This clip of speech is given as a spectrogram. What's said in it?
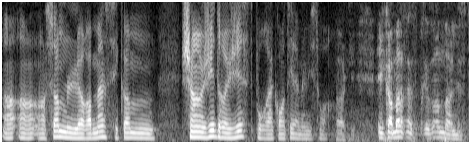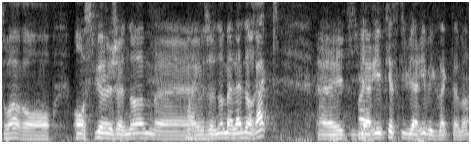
En, en somme, le roman, c'est comme changer de registre pour raconter la même histoire. Et comment ça se présente dans l'histoire? On, suit un jeune homme, euh, un jeune homme à l'anorak. Euh, qui lui arrive. Qu'est-ce qui lui arrive exactement?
